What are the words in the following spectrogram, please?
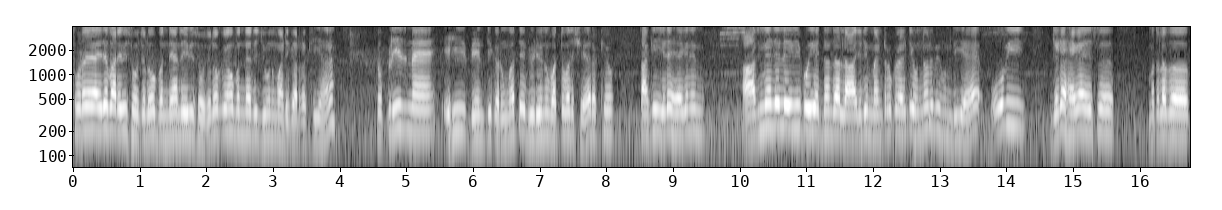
ਥੋੜਾ ਜਿਹਾ ਇਹਦੇ ਬਾਰੇ ਵੀ ਸੋਚ ਲਓ, ਬੰਦਿਆਂ ਲਈ ਵੀ ਸੋਚ ਲਓ, ਕਿਉਂ ਬੰਦਿਆਂ ਦੀ ਜੂਨ ਮਾੜੀ ਕਰ ਰੱਖੀ ਹੈ, ਹਨਾ? ਸੋ ਪਲੀਜ਼ ਮੈਂ ਇਹੀ ਬੇਨਤੀ ਕਰੂੰਗਾ ਤੇ ਵੀਡੀਓ ਨੂੰ ਵੱਧ ਤੋਂ ਵੱਧ ਸ਼ੇਅਰ ਰੱਖਿਓ। ਤਾਂ ਕਿ ਜਿਹੜੇ ਹੈਗੇ ਨੇ ਆਦਮੀਆਂ ਦੇ ਲਈ ਵੀ ਕੋਈ ਇਦਾਂ ਦਾ ਲਾ ਜਿਹੜੀ ਮੈਂਟਲ ਕੁਆਲਿਟੀ ਉਹਨਾਂ ਨੂੰ ਵੀ ਹੁੰਦੀ ਹੈ, ਉਹ ਵੀ ਜਿਹੜਾ ਹੈਗਾ ਇਸ, ਮਤਲਬ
